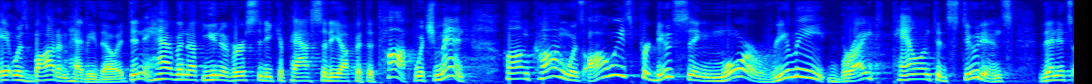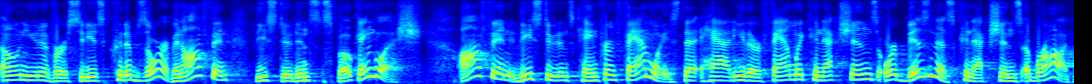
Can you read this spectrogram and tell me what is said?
it was bottom heavy though. It didn't have enough university capacity up at the top, which meant Hong Kong was always producing more really bright, talented students than its own universities could absorb. And often these students spoke English. Often these students came from families that had either family connections or business connections abroad,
